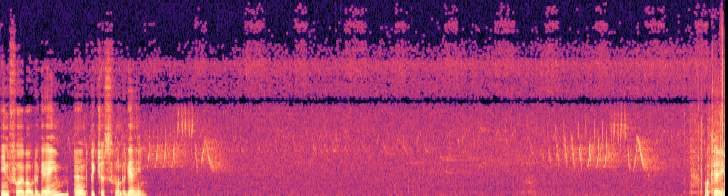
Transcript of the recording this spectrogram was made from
info about the game and pictures from the game. Okay,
